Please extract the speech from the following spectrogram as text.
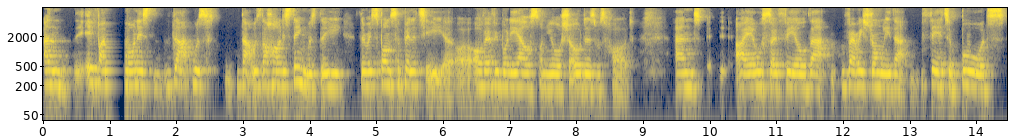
And if I'm honest, that was that was the hardest thing. Was the the responsibility uh, of everybody else on your shoulders was hard. And I also feel that very strongly that theatre boards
